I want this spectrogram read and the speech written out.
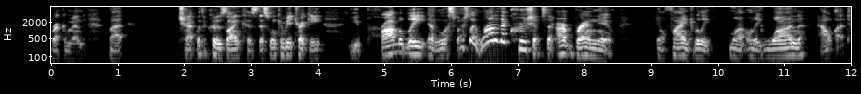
recommend. But check with the cruise line because this one can be tricky. You probably, especially a lot of the cruise ships that aren't brand new, you'll find really one, only one outlet,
